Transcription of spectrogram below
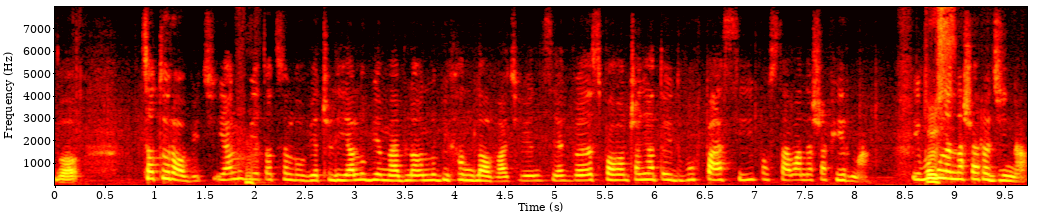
bo co tu robić? Ja lubię to, co lubię, czyli ja lubię meble, on lubi handlować, więc jakby z połączenia tych dwóch pasji powstała nasza firma i w to ogóle jest, nasza rodzina.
